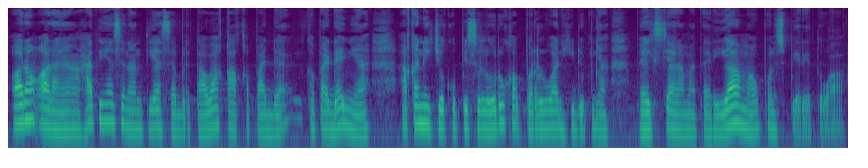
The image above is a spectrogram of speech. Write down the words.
orang-orang yang hatinya senantiasa bertawakal kepada kepadanya akan dicukupi seluruh keperluan hidupnya, baik secara material maupun spiritual.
